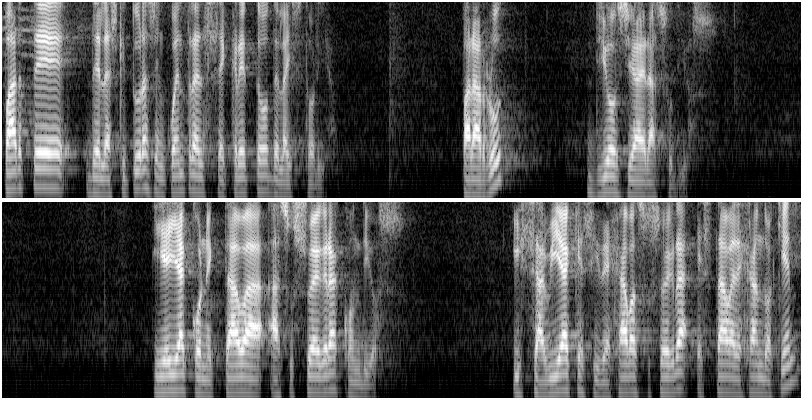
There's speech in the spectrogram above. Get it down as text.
parte de la escritura se encuentra el secreto de la historia. Para Ruth, Dios ya era su Dios. Y ella conectaba a su suegra con Dios. Y sabía que si dejaba a su suegra, estaba dejando a quién?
